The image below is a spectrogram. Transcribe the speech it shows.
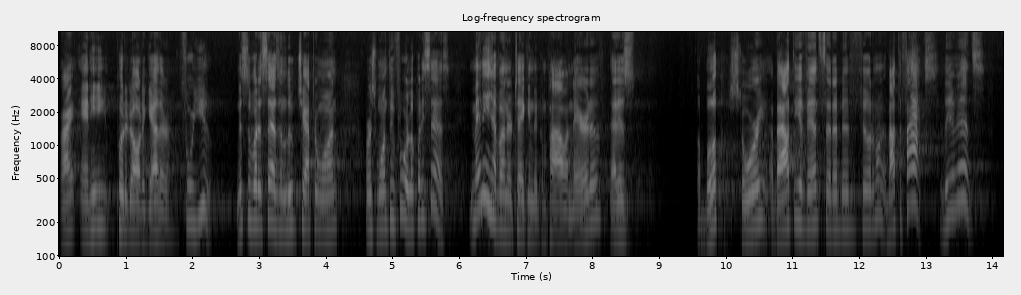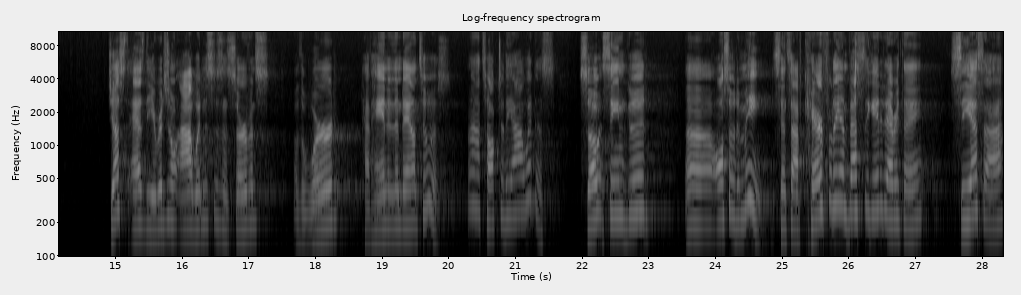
right? And he put it all together for you. This is what it says in Luke chapter 1, verse 1 through 4. Look what he says. Many have undertaken to compile a narrative, that is, a book, story about the events that have been fulfilled among about the facts, the events. Just as the original eyewitnesses and servants of the word have handed them down to us. Well, I talked to the eyewitness. So it seemed good uh, also to me, since I've carefully investigated everything, CSI,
